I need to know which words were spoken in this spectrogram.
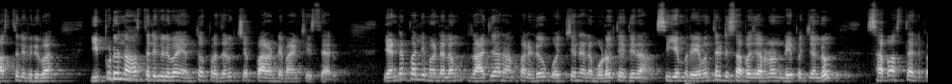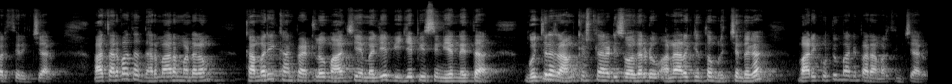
ఆస్తుల విలువ ఇప్పుడున్న ఆస్తుల విలువ ఎంతో ప్రజలకు చెప్పాలని డిమాండ్ చేశారు. ఎండపల్లి మండలం రాజారాంపల్లిలో వచ్చే నెల మూడవ తేదీన సీఎం రేవంత్ రెడ్డి సభ జరగనున్న నేపథ్యంలో సభాస్థాన్ని పరిశీలించారు. ఆ తర్వాత ధర్మారం మండలం కమరీ ఖాన్పేటలో మాజీ ఎమ్మెల్యే బీజేపీ సీనియర్ నేత గుజ్జల రామకృష్ణారెడ్డి సోదరుడు అనారోగ్యంతో మృతి చెందగా వారి కుటుంబాన్ని పరామర్శించారు.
